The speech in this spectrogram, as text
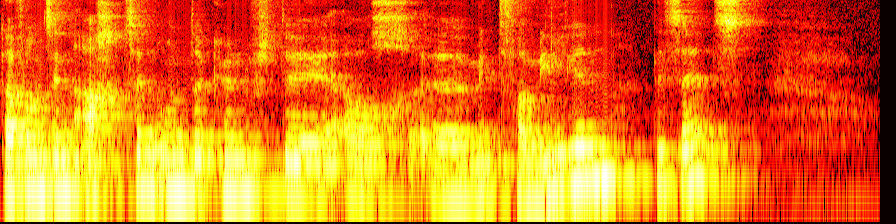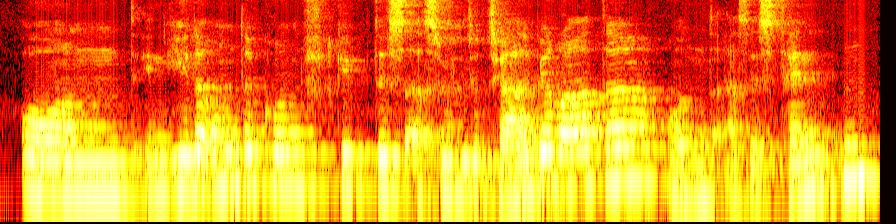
Davon sind 18 Unterkünfte auch äh, mit Familien besetzt. Und in jeder Unterkunft gibt es Asylsozialberater und Assistenten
